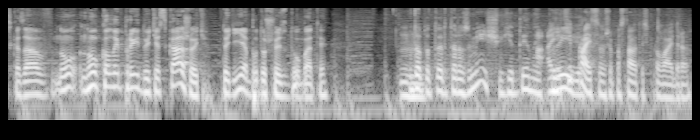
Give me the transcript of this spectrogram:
сказав: ну, ну, коли прийдуть і скажуть, тоді я буду щось думати. Ну, тобто ти, ти розумієш, що єдиний А, а які прайси вже поставити з провайдера?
